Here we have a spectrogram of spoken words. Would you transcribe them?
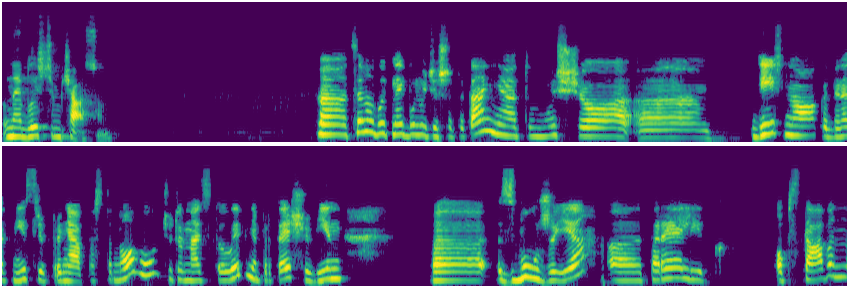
найближчим часом? Це, мабуть, найболючіше питання, тому що дійсно кабінет міністрів прийняв постанову 14 липня про те, що він е, звужує е, перелік обставин,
